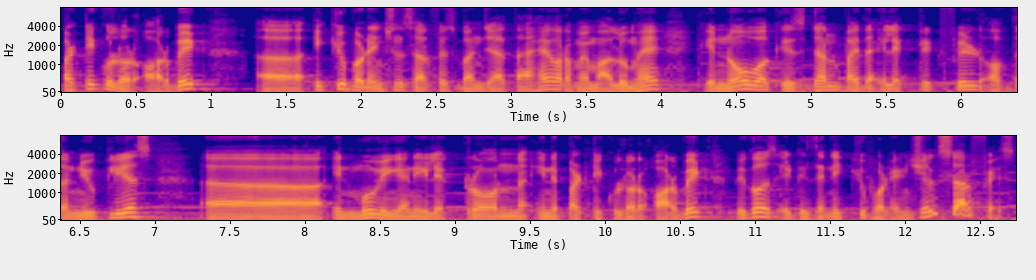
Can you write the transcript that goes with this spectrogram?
पर्टिकुलर ऑर्बिट इक्यू पोटेंशियल सरफेस बन जाता है और हमें मालूम है कि no work is done by the electric field of the nucleus in moving an electron in a particular orbit because it is an equipotential surface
